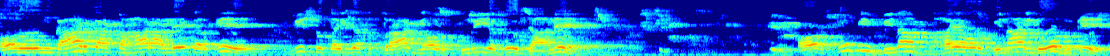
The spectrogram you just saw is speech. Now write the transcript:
और ओंकार का सहारा ले करके विश्व तेजस प्राज्ञ और सूर्य को जाने। और क्योंकि बिना भय और बिना लोभ के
